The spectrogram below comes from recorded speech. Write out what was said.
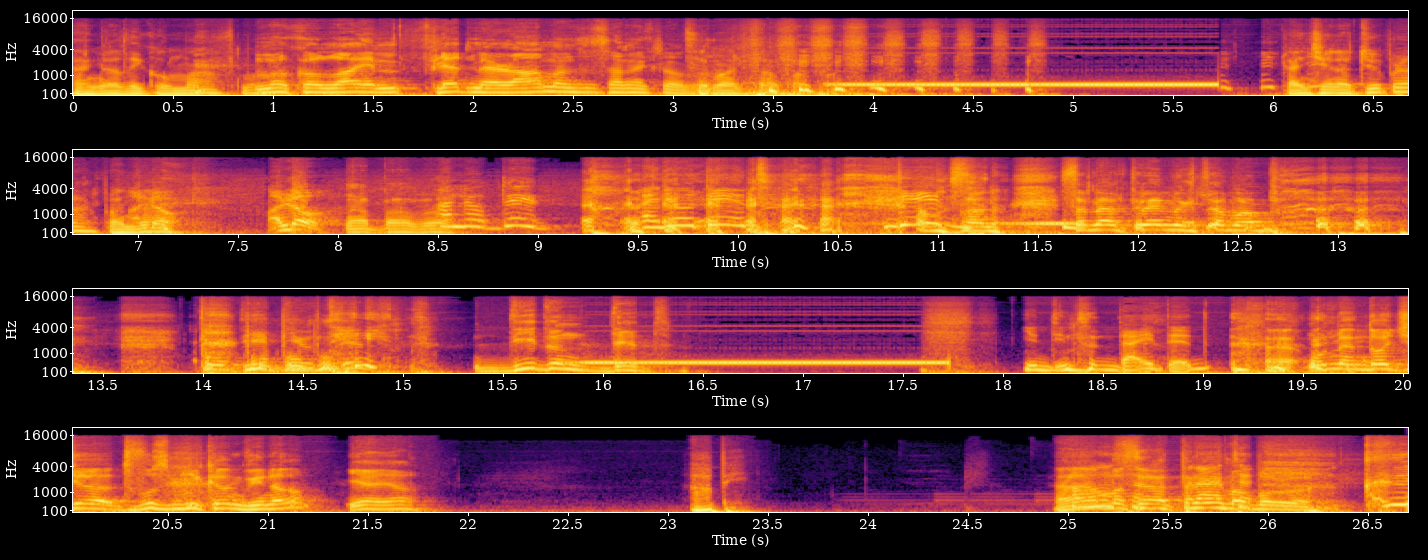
Ta nga dhiku maf më. Më kollaj flet me Ramën se sa me këto. Se mal topa. Kan qenë aty pra? Prandaj. Alo. Alo. Na pa pa. Alo det. Alo det. Det. Sa sa na tren me këtë më. Po po po po. Ditën det. Ju din të daj det. Unë mendoj që të fusë një këngë Vino. Jo, jo. Hapi. Ah, mos e trajë më burrë. Ky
